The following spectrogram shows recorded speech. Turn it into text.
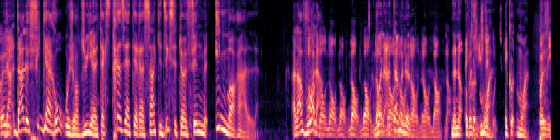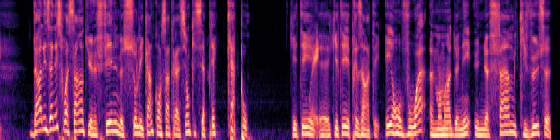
Dans, dans, le Figaro aujourd'hui, il y a un texte très intéressant qui dit que c'est un film immoral. Alors voilà. non, non, non, non, non, non, voilà, non, non, non, non, non, non, non, écoute-moi. Écoute-moi. Vas-y. Dans les années 60, il y a un film sur les camps de concentration qui s'appelait Capot, qui était, euh, qui était présenté. Et on voit, à un moment donné, une femme qui veut se,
